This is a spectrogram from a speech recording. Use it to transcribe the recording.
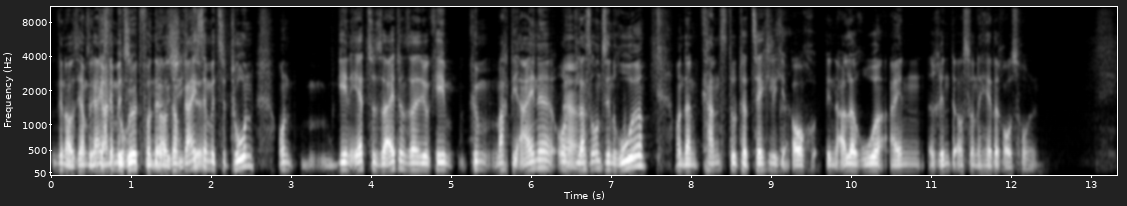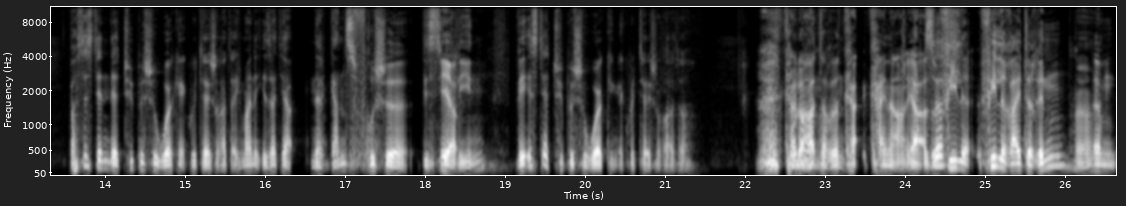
genau, sie haben gar, gar nichts nicht damit, berührt zu, von der genau, sie haben gar nichts damit zu tun und gehen eher zur Seite und sagen, okay, mach die eine und Ja. lass uns in Ruhe. Und dann kannst du tatsächlich auch in aller Ruhe ein Rind aus so einer Herde rausholen. Was ist denn der typische Working Equitation Reiter? Ich meine, ihr seid ja eine ganz frische Disziplin. Wer ist der typische Working Equitation Reiter? Oder Reiterin? Ke- Keine Ahnung. Ja, also viele, viele Reiterinnen Ja. ähm,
